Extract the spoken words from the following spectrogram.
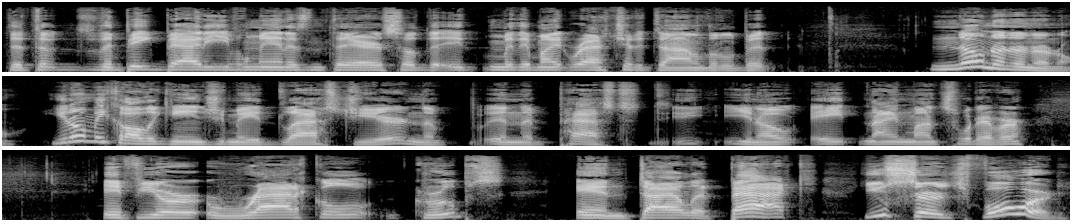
that the the big bad evil man isn't there, so it, they might ratchet it down a little bit. No, no, no, no, no. You don't make all the gains you made last year in the in the past, you know, eight nine months, whatever. If you're radical groups and dial it back, you surge forward.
